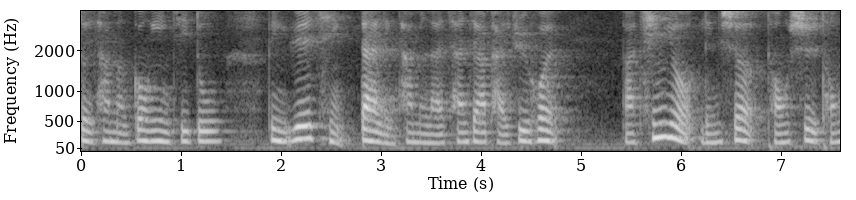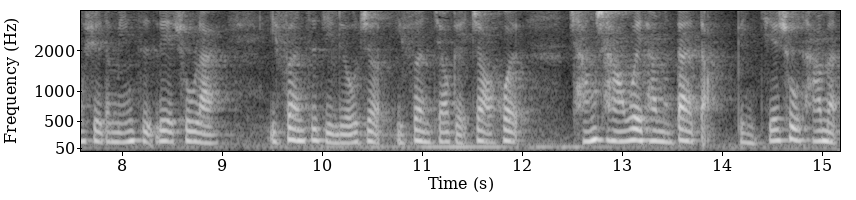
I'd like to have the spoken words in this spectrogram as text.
对他们供应基督，并约请带领他们来参加排聚会，把亲友、邻舍、同事、同学的名字列出来，一份自己留着，一份交给教会，常常为他们代祷，并接触他们，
